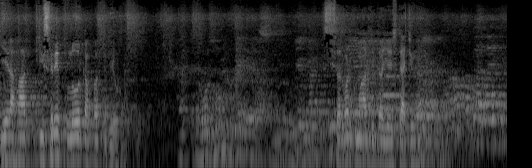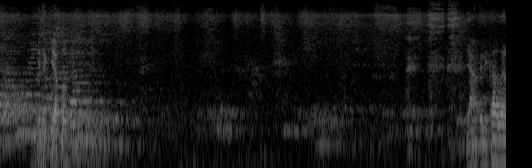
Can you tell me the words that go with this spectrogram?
ये रहा तीसरे फ्लोर का फ़र्स्ट व्यू। श्रवण कुमार जी का ये स्टैचू है। ये देखिए आप लोग। यहाँ पे लिखा हुआ है,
